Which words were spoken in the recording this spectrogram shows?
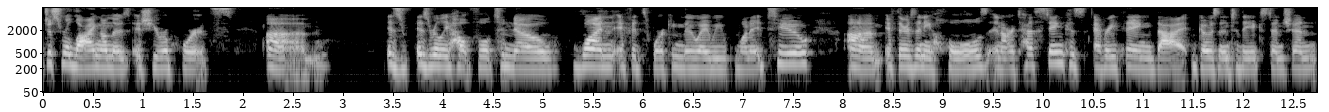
just relying on those issue reports um, is, is really helpful to know one, if it's working the way we want it to, um, if there's any holes in our testing, because everything that goes into the extension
